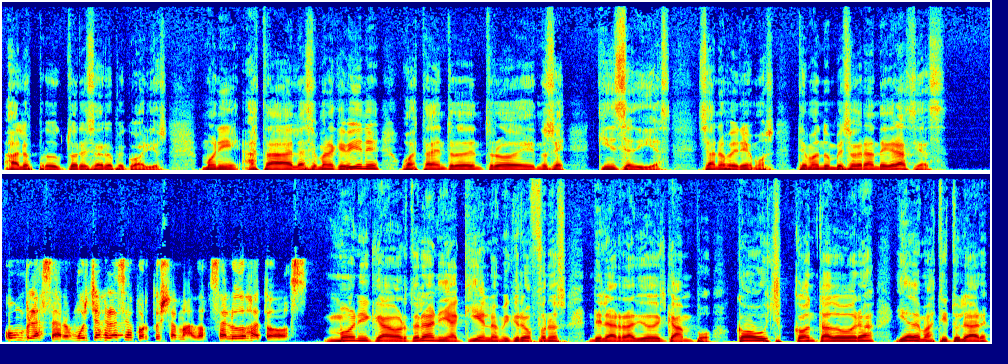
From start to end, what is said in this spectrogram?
a los productores agropecuarios. Moni, hasta la semana que viene o hasta dentro, dentro de, no sé, 15 días. Ya nos veremos. Te mando un beso grande, gracias. Un placer, muchas gracias por tu llamado. Saludos a todos. Mónica Ortolani aquí en los micrófonos de la Radio del Campo, coach, contadora y además titular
